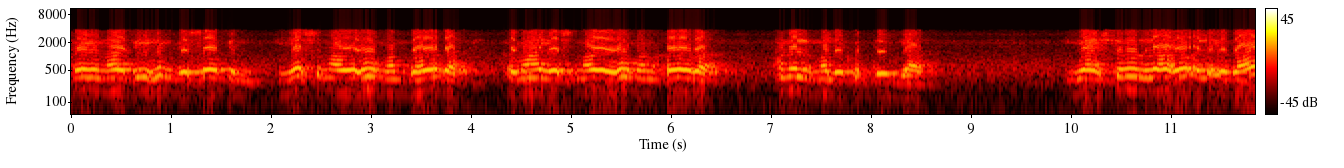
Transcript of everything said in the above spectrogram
فيناديهم بصوت، يسمعه من بعد كما يسمعه من قرب أنا الملك الدجال يحشر الله العباد۔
